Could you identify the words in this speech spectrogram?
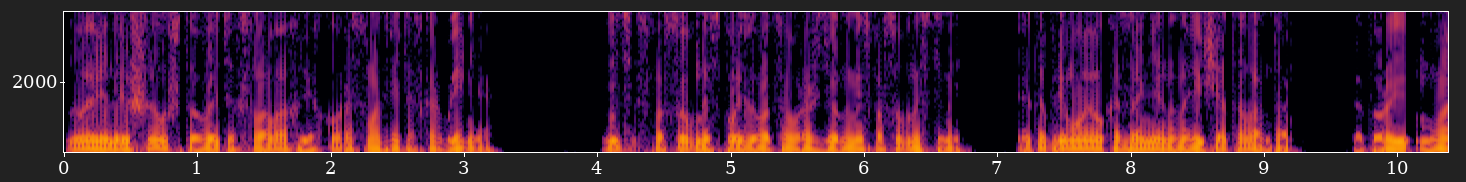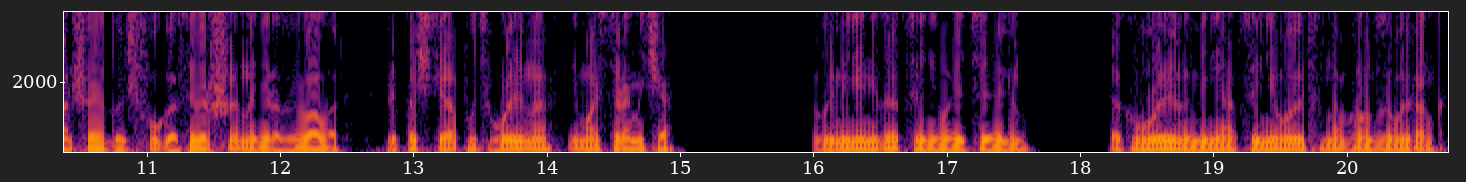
Но Эллен решил, что в этих словах легко рассмотреть оскорбление. Ведь способность пользоваться врожденными способностями – это прямое указание на наличие таланта, который младшая дочь Фуга совершенно не развивала, предпочтя путь воина и мастера меча. «Вы меня недооцениваете, Эллен», как воины меня оценивают на бронзовый ранг.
